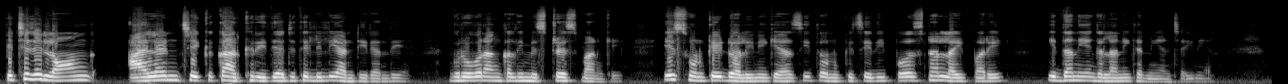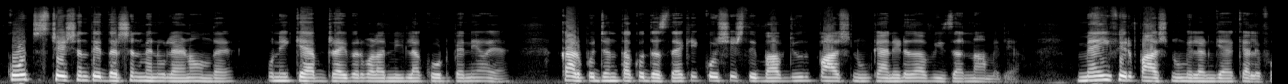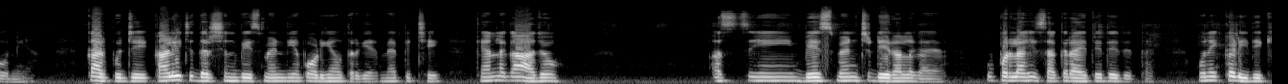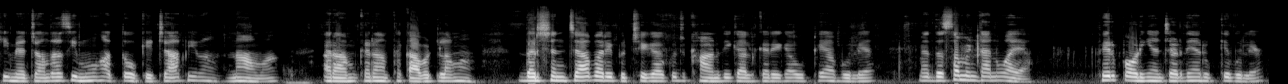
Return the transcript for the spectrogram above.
ਪਿੱਛੇ ਜੇ ਲੌਂਗ ਆਈਲੈਂਡ 'ਚ ਇੱਕ ਘਰ ਖਰੀਦਿਆ, ਜਿੱਥੇ ਲਿਲੀ ਆਂਟੀ ਰਹਿੰਦੇ ਆ। ਗਰੋਵਰ ਅੰਕਲ ਦੀ ਮਿਸਟ੍ਰੈਸ ਬਣ ਕੇ। ਇਹ ਸੁਣ ਕੇ ਡੋਲੀ ਨੇ ਕਿਹਾ ਸੀ, ਤੁਹਾਨੂੰ ਕਿਸੇ ਦੀ ਪਰਸਨਲ ਲਾਈਫ ਬਾਰੇ ਇਦਾਂ ਦੀਆਂ ਗੱਲਾਂ ਨਹੀਂ ਕਰਨੀਆਂ ਚਾਹੀਦੀਆਂ। ਕੋਚ ਸਟੇਸ਼ਨ ਤੇ ਦਰਸ਼ਨ ਮੈਨੂੰ ਲੈਣਾ ਹੁੰਦਾ ਹੈ। ਉਹਨੇ ਕੈਬ ਡਰਾਈਵਰ ਵਾਲਾ ਨੀਲਾ ਕੋਟ ਪਹਿਨਿਆ ਹੋਇਆ ਹੈ। ਘਰ ਪੁੱਜਣ ਤੱਕ ਉਹ ਦੱਸਦਾ ਹੈ ਕਿ ਕੋਸ਼ਿਸ਼ ਦੇ ਬਾਵਜੂਦ ਪਾਸ਼ ਨੂੰ ਕੈਨੇਡਾ ਦਾ ਵੀਜ਼ਾ ਨਾ ਮਿਲਿਆ। ਮੈਂ ਹੀ ਫਿਰ ਪਾਸ਼ ਨੂੰ ਮਿਲਣ ਗਿਆ ਕੈਲੀਫੋਰਨੀਆ। ਘਰ ਪੁੱਜੇ ਕਾਲੀ ਚ ਦਰਸ਼ਨ ਬੇਸਮੈਂਟ ਦੀਆਂ ਪੌੜੀਆਂ ਉਤਰ ਗਿਆ। ਮੈਂ ਪਿੱਛੇ, ਕਹਿਣ ਲੱਗਾ, ਆ ਜਾਓ। ਅਸੀਂ ਬੇਸਮੈਂਟ 'ਚ ਡੇਰਾ ਲਗਾਇਆ। ਉੱਪਰਲਾ ਹਿੱਸਾ ਕਿਰਾਏ ਤੇ ਦੇ ਦਿੱਤਾ। ਉਹਨੇ ਘੜੀ ਦੇਖੀ, ਮੈਂ ਚਾਹੁੰਦਾ ਸੀ ਮੂੰਹ ਹੱਥ ਧੋ ਕੇ ਚਾਹ ਪੀਵਾਂ, ਨਹਾਵਾਂ, ਆਰਾਮ ਕਰਾਂ, ਥਕਾਵਟ ਲਾਵਾਂ। ਦਰਸ਼ਨ ਚਾਹ ਬਾਰੇ ਪੁੱਛੇਗਾ, ਕੁਝ ਖਾਣ ਦੀ ਗੱਲ ਕਰੇਗਾ, ਉੱਠਿਆ, ਬੋਲਿਆ, ਮੈਂ 10 ਮਿੰਟਾਂ ਨੂੰ ਆਇਆ। ਫਿਰ ਪੌੜੀਆਂ ਚੜ੍ਹਦਿਆਂ ਰੁੱਕ ਕੇ ਬੋਲਿਆ,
